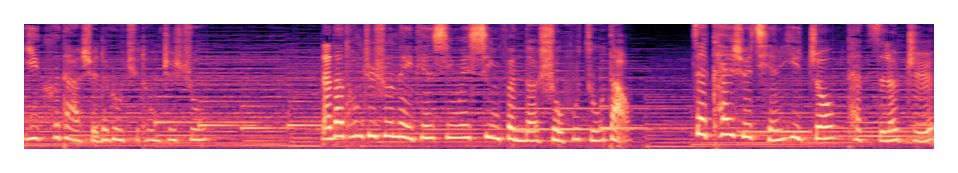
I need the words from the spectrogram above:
医科大学的录取通知书。拿到通知书那天，辛薇兴奋的手舞足蹈。在开学前一周，她辞了职，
